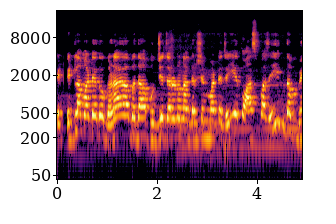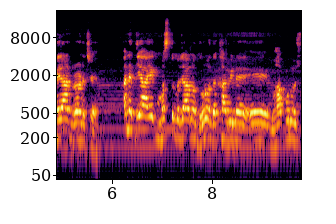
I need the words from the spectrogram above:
એટલા માટે તો ઘણા બધા પૂજ્ય ચરણોના દર્શન માટે જઈએ તો આસપાસ એકદમ વેરાન રણ છે. અને ત્યાં એક મસ્ત મજાનો ધૂણો દખાવીને એ મહાપુરુષ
